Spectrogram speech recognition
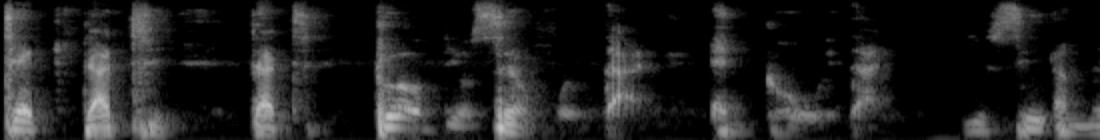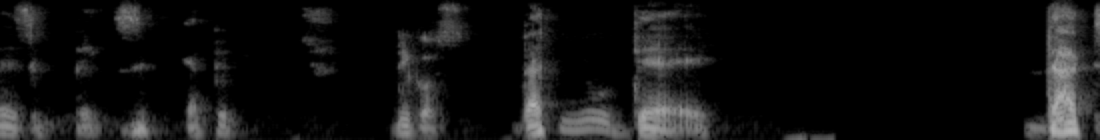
take that that clothe yourself with that and go with that. You see amazing things happen because that new day, that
